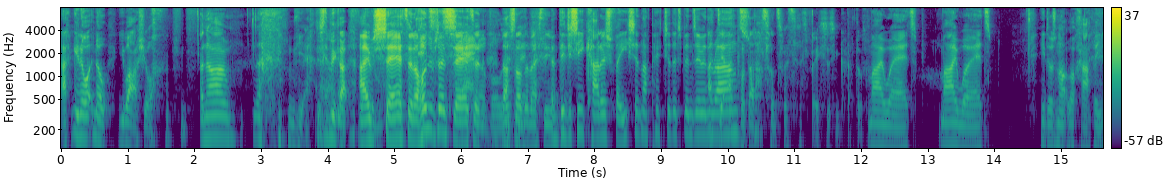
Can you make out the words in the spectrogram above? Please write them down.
I, you know what? No, you are sure. I know. yeah. Just I to be clear, I'm certain, 100% certain, terrible, that's not the best. And did you see Carra's face in that picture that's been doing the I, did- I rounds? put that out on Twitter. His face is incredible. My word. My word. He does not look happy.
